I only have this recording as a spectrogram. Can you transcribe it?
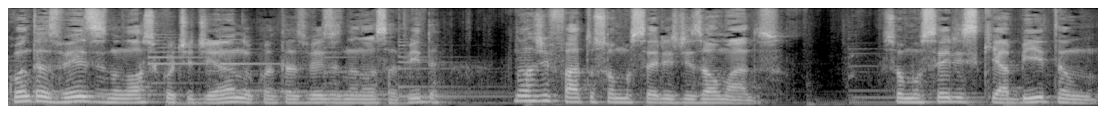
Quantas vezes no nosso cotidiano, quantas vezes na nossa vida, nós de fato somos seres desalmados Somos seres que habitam,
